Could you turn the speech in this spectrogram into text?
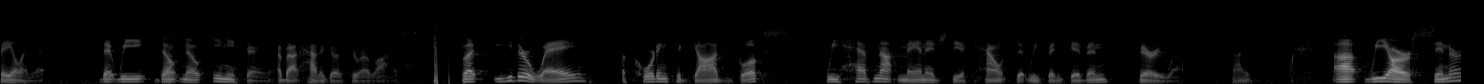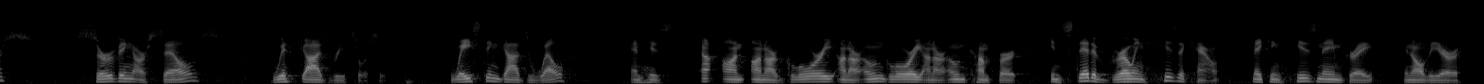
failing it, that we don't know anything about how to go through our lives. But either way, according to God's books, we have not managed the account that we've been given very well, right? Uh, we are sinners serving ourselves with God's resources, wasting God's wealth and his uh, on, on our glory, on our own glory, on our own comfort, instead of growing his account, making his name great in all the earth,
